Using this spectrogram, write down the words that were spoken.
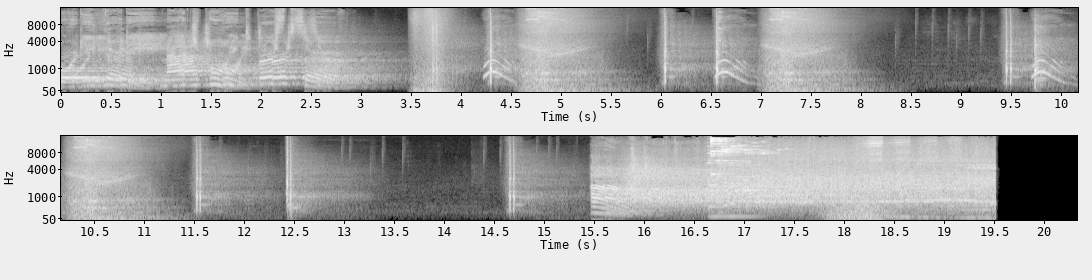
40-30, match point, first serve. Ah.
